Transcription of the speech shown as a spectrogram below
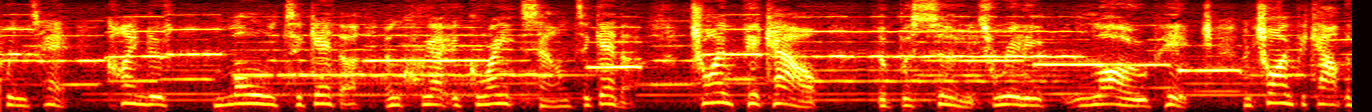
quintet kind of mold together and create a great sound together. Try and pick out the bassoon, it's really low pitch, and try and pick out the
